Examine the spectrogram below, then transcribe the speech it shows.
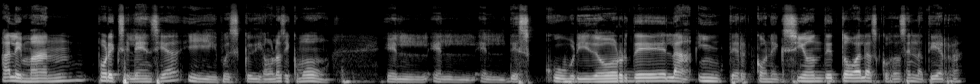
alemán por excelencia y pues digámoslo así como el, el- el descubridor de la interconexión de todas las cosas en la Tierra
